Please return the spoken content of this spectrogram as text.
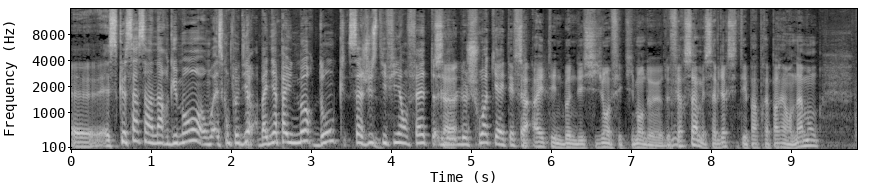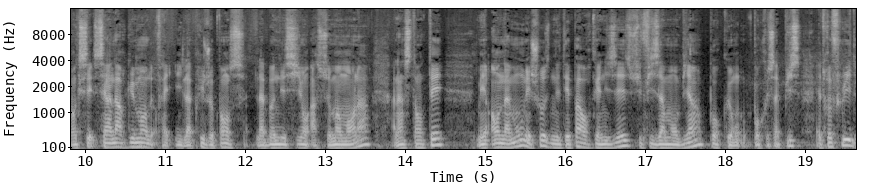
Euh, Est-ce que ça c'est un argument? Est-ce qu'on peut dire bah, il n'y a pas eu de mort, donc ça justifie en fait Ça- le, le choix qui a été fait Ça a été une bonne décision, effectivement, de, de faire ça, mais ça veut dire que c'était pas préparé en amont. Donc c'est un argument. de- enfin, il a pris, je pense, la bonne décision à ce moment-là, à l'instant T. Mais en amont, les choses n'étaient pas organisées suffisamment bien pour que, pour que ça puisse être fluide.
